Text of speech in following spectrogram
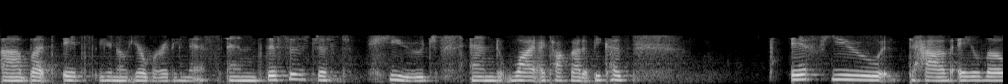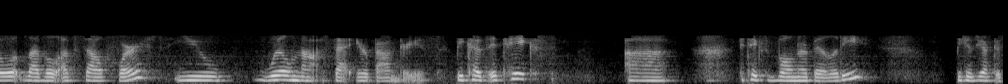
uh, but it's, you know, your worthiness. And this is just huge and why I talk about it because if you have a low level of self-worth, you will not set your boundaries because it takes uh, it takes vulnerability because you have to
